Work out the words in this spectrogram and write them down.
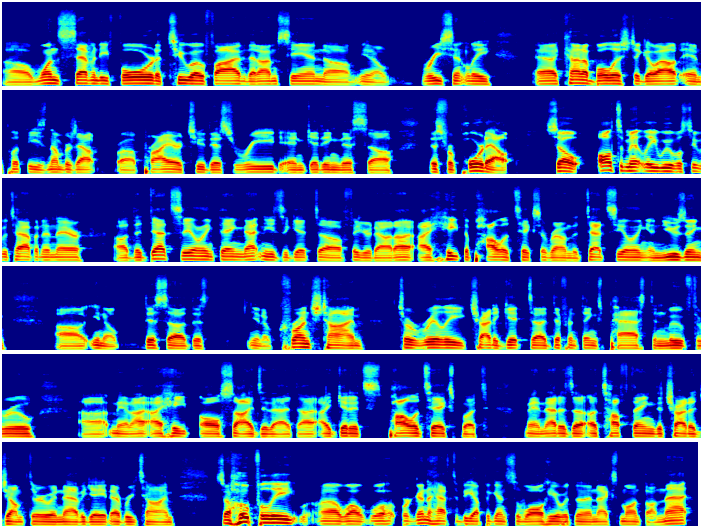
uh, 174 to 205 that I'm seeing, uh, you know, recently. Uh, kind of bullish to go out and put these numbers out uh, prior to this read and getting this this report out. So ultimately, we will see what's happening there. Uh, the debt ceiling thing that needs to get uh, figured out. I, I, hate the politics around the debt ceiling and using, uh, you know, this uh, this you know crunch time to really try to get uh, different things passed and move through. Uh, man, I, I, hate all sides of that. I, I, get it's politics, but man, that is a, a, tough thing to try to jump through and navigate every time. So hopefully, well, we we're going to have to be up against the wall here within the next month on that.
